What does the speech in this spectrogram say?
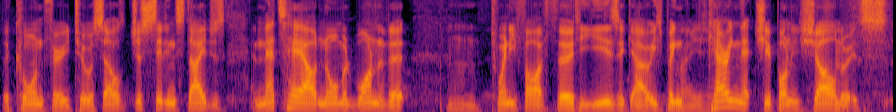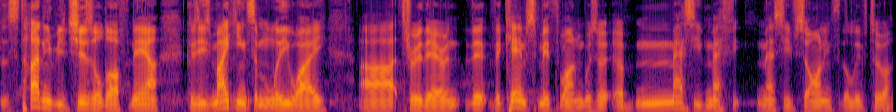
The Corn Ferry Tour, so just sit in stages, and that's how Norman wanted it. 25, 30 years ago. He's been Amazing. carrying that chip on his shoulder. it's starting to be chiseled off now because he's making some leeway uh, through there. And the, the Cam Smith one was a, a massive, massive, massive signing for the LIV Tour.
